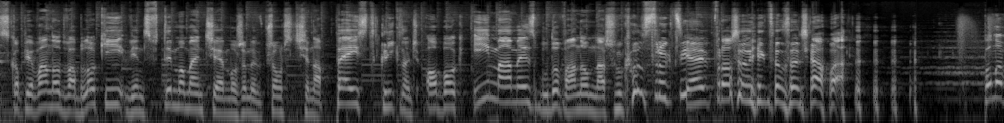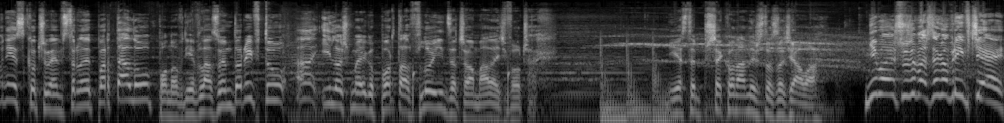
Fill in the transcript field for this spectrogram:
Skopiowano dwa bloki, więc w tym momencie możemy przełączyć się na paste, kliknąć obok i mamy zbudowaną naszą konstrukcję. Proszę, niech to zadziała. Ponownie skoczyłem w stronę portalu, ponownie wlazłem do riftu, a ilość mojego portal fluid zaczęła maleć w oczach. Jestem przekonany, że to zadziała. Nie możesz używać tego w rifcie!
